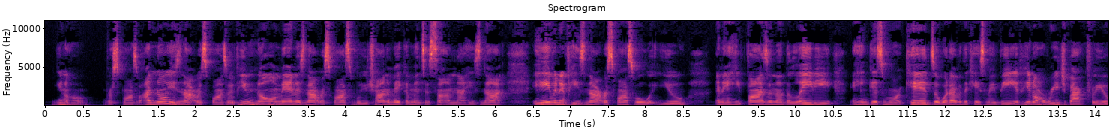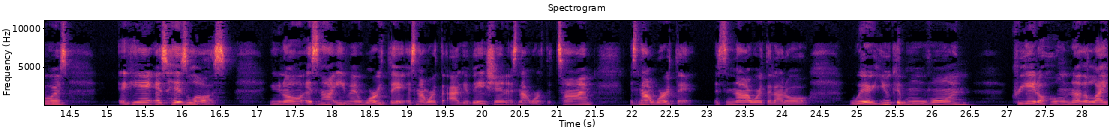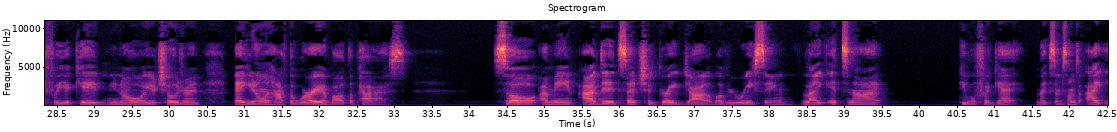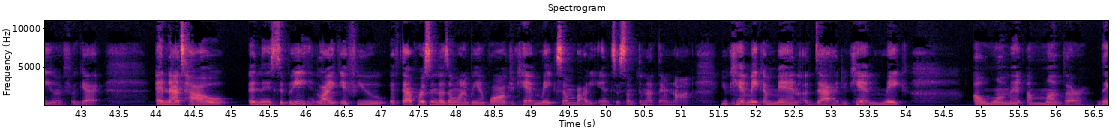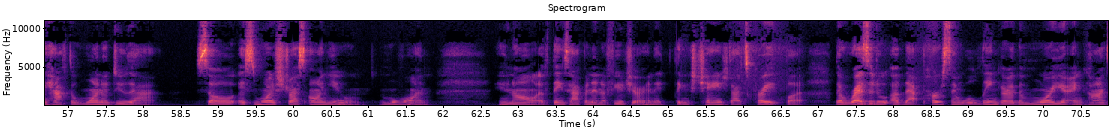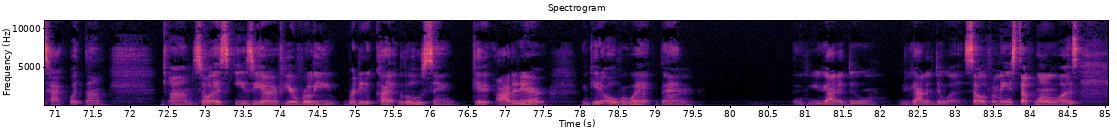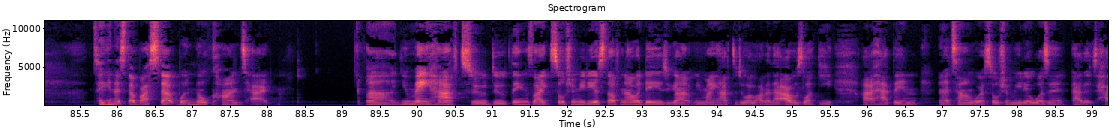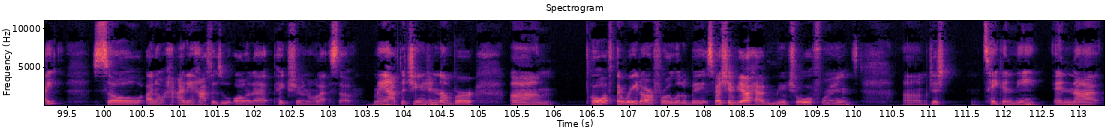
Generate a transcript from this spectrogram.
you know, responsible. I know he's not responsible. If you know a man is not responsible, you're trying to make him into something that he's not. even if he's not responsible with you, and then he finds another lady and he gets more kids or whatever the case may be, if he don't reach back for yours, again, it's his loss. You know, it's not even worth it. It's not worth the aggravation. It's not worth the time. It's not worth it. It's not worth it at all. Where you could move on, create a whole nother life for your kid, you know, or your children, and you don't have to worry about the past. So, I mean, I did such a great job of erasing. Like, it's not, people forget. Like, sometimes I even forget. And that's how it needs to be. Like if you if that person doesn't want to be involved you can't make somebody into something that they're not. You can't make a man a dad. You can't make a woman a mother. They have to want to do that. So it's more stress on you. Move on. You know if things happen in the future and it, things change that's great but the residue of that person will linger the more you're in contact with them um, so it's easier if you're really ready to cut loose and get it out of there and get it over with, then you gotta do you gotta do it. So for me, step one was taking it step by step with no contact. Uh, you may have to do things like social media stuff nowadays. You got you might have to do a lot of that. I was lucky. Uh, it happened in a time where social media wasn't at its height. So I don't I didn't have to do all of that picture and all that stuff. May have to change a number. Um, go off the radar for a little bit, especially if y'all have mutual friends. Um, just take a knee and not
